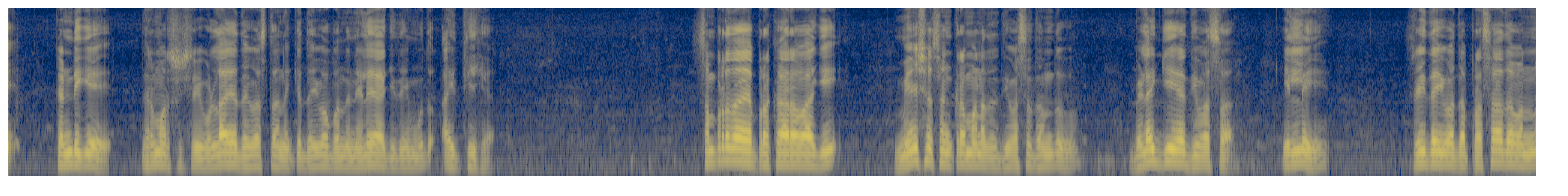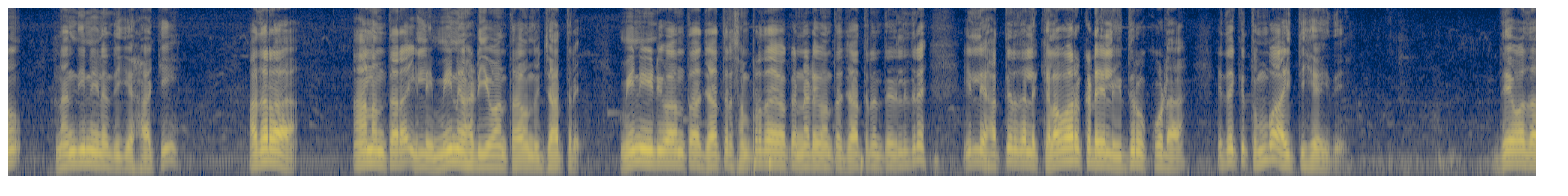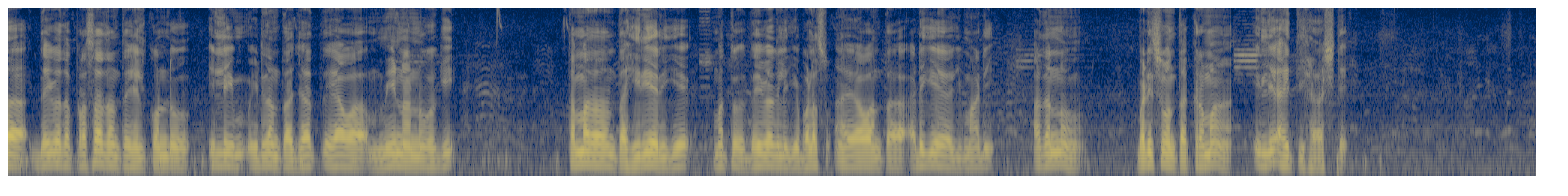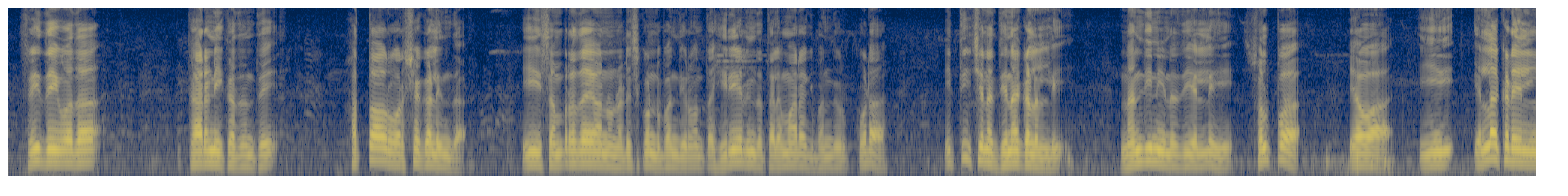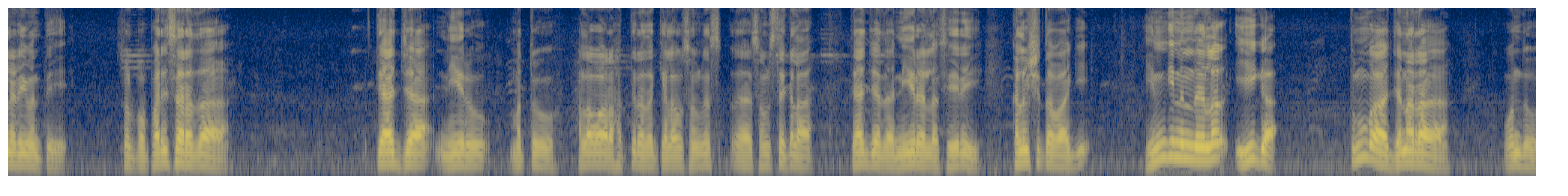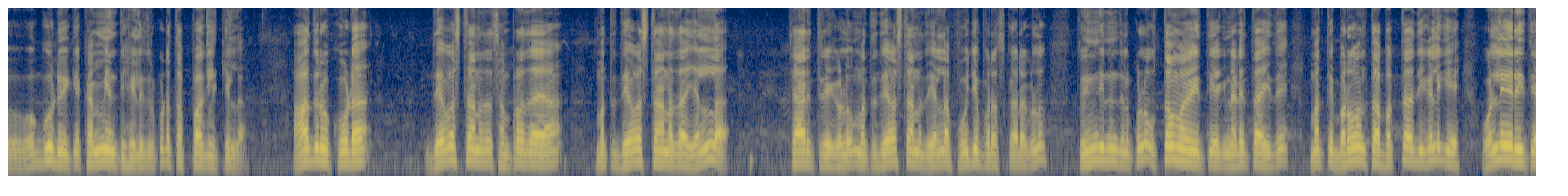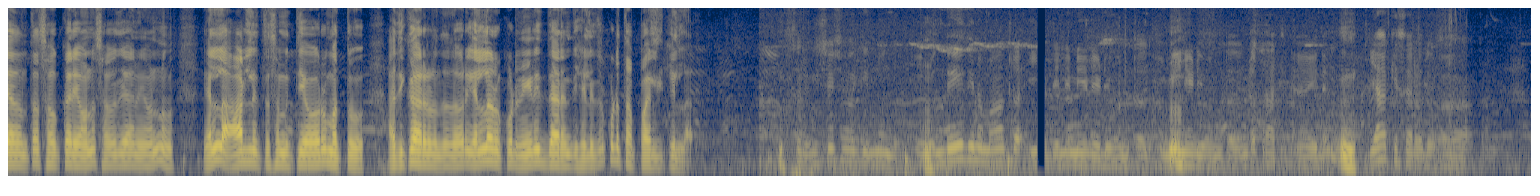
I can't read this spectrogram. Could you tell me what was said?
ಕಂಡಿಗೆ ಧರ್ಮರ್ಷಿ ಶ್ರೀ ಉಳ್ಳಾಯ ದೇವಸ್ಥಾನಕ್ಕೆ ದೈವ ಬಂದ ನೆಲೆಯಾಗಿದೆ ಎಂಬುದು ಐತಿಹ್ಯ. ಸಂಪ್ರದಾಯ ಪ್ರಕಾರವಾಗಿ ಮೇಷ ಸಂಕ್ರಮಣದ ದಿವಸದಂದು ಬೆಳಗ್ಗೆಯ ದಿವಸ ಇಲ್ಲಿ ಶ್ರೀದೈವದ ಪ್ರಸಾದವನ್ನು ನಂದಿನಿ ನದಿಗೆ ಹಾಕಿ ಅದರ ಆನಂತರ ಇಲ್ಲಿ ಮೀನು ಹಿಡಿಯುವಂತಹ ಒಂದು ಜಾತ್ರೆ. ಮೀನು ಹಿಡಿಯುವಂಥ ಜಾತ್ರೆ, ಸಂಪ್ರದಾಯವಾಗಿ ನಡೆಯುವಂಥ ಜಾತ್ರೆ ಅಂತ ಹೇಳಿದರೆ ಇಲ್ಲಿ ಹತ್ತಿರದಲ್ಲಿ ಕೆಲವಾರು ಕಡೆಯಲ್ಲಿ ಇದ್ದರೂ ಕೂಡ ಇದಕ್ಕೆ ತುಂಬ ಐತಿಹ್ಯ ಇದೆ. ದೇವದ, ದೈವದ ಪ್ರಸಾದ ಅಂತ ಹೇಳಿಕೊಂಡು ಇಲ್ಲಿ ಹಿಡಿದಂಥ ಜಾತ್ರೆ, ಯಾವ ಮೀನನ್ನು ಹೋಗಿ ತಮ್ಮದಾದಂಥ ಹಿರಿಯರಿಗೆ ಮತ್ತು ದೈವಗಳಿಗೆ ಬಳಸು ಯಾವಂಥ ಅಡುಗೆಯಾಗಿ ಮಾಡಿ ಅದನ್ನು ಬಡಿಸುವಂಥ ಕ್ರಮ ಇಲ್ಲಿ ಐತಿಹ್ಯ ಅಷ್ಟೇ. ಶ್ರೀದೈವದ ಕಾರಣಿಕದಂತೆ ಹತ್ತಾರು ವರ್ಷಗಳಿಂದ ಈ ಸಂಪ್ರದಾಯವನ್ನು ನಡೆಸಿಕೊಂಡು ಬಂದಿರುವಂಥ ಹಿರಿಯರಿಂದ ತಲೆಮಾರಾಗಿ ಬಂದರೂ ಕೂಡ ಇತ್ತೀಚಿನ ದಿನಗಳಲ್ಲಿ ನಂದಿನಿ ನದಿಯಲ್ಲಿ ಸ್ವಲ್ಪ ಯಾವ ಈ ಎಲ್ಲ ಕಡೆಯಲ್ಲಿ ನಡೆಯುವಂತೆ ಸ್ವಲ್ಪ ಪರಿಸರದ ತ್ಯಾಜ್ಯ, ನೀರು ಮತ್ತು ಹಲವಾರು ಹತ್ತಿರದ ಕೆಲವು ಸಂಸ್ ಸಂಸ್ಥೆಗಳ ತ್ಯಾಜ್ಯದ ನೀರೆಲ್ಲ ಸೇರಿ ಕಲುಷಿತವಾಗಿ ಹಿಂದಿನಿಂದಲೂ ಈಗ ತುಂಬ ಜನರ ಒಂದು ಒಗ್ಗೂಡುವಿಕೆ ಕಮ್ಮಿ ಅಂತ ಹೇಳಿದರೂ ಕೂಡ ತಪ್ಪಾಗಲಿಕ್ಕಿಲ್ಲ. ಆದರೂ ಕೂಡ ದೇವಸ್ಥಾನದ ಸಂಪ್ರದಾಯ ಮತ್ತು ದೇವಸ್ಥಾನದ ಎಲ್ಲ ಚಾರಿತ್ರ್ಯಗಳು ಮತ್ತು ದೇವಸ್ಥಾನದ ಎಲ್ಲ ಪೂಜೆ ಪುರಸ್ಕಾರಗಳು ಹಿಂದಿನಿಂದಲೂ ಕೂಡ ಉತ್ತಮ ರೀತಿಯಾಗಿ ನಡೀತಾ ಇದೆ ಮತ್ತು ಬರುವಂಥ ಭಕ್ತಾದಿಗಳಿಗೆ ಒಳ್ಳೆಯ ರೀತಿಯಾದಂಥ ಸೌಕರ್ಯವನ್ನು ಸೌಜನ್ಯವನ್ನು ಎಲ್ಲ ಆಡಳಿತ ಸಮಿತಿಯವರು ಮತ್ತು ಅಧಿಕಾರಿ ವೃಂದದವರು ಎಲ್ಲರೂ ಕೂಡ ನೀಡಿದ್ದಾರೆ ಅಂತ ಹೇಳಿದರೂ ಕೂಡ ತಪ್ಪಾಗಲಿಕ್ಕಿಲ್ಲ. ಸರ್ ವಿಶೇಷವಾಗಿ ಇನ್ನೊಂದು. ಒಂದೇ ದಿನ ಮಾತ್ರ ಈ ಬೆಲೆ ನೀರು ಹಿಡಿಯುವಂಥದ್ದು ಮೀನು ಹಿಡಿಯುವಂಥದ್ದು ಅಂತ ಪ್ರಾಚೀನ ಇದೆ. ಯಾಕೆ ಸರ್ ಅದು?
